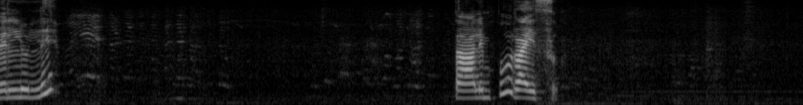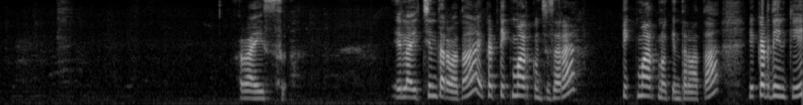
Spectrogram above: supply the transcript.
వెల్లుల్లి తాలింపు రైస్. రైస్. ఇలా ఇచ్చిన తర్వాత ఇక్కడ టిక్ మార్క్ ఉంచేసారా టిక్ మార్క్ నొక్కిన తర్వాత ఇక్కడ దీనికి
